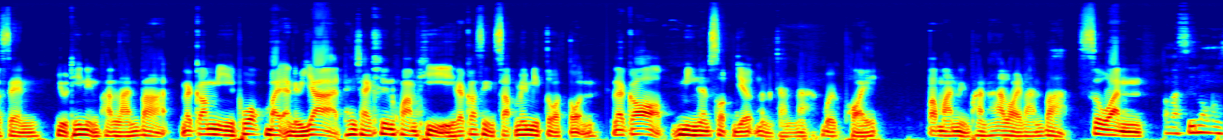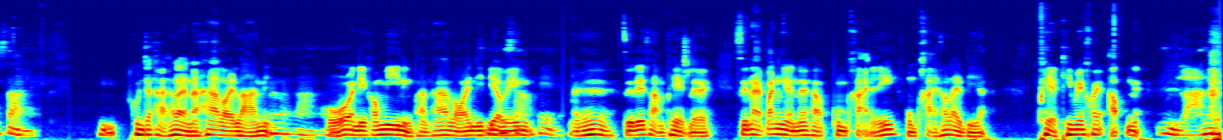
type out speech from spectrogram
20%อยู่ที่ 1,000 ล้านบาท แล้วก็มีพวกใบอนุญาตให้ใช้คลื่นความถี่ แล้วก็สินทรัพย์ไม่มีตัวตน แล้วก็มีเงินสดเยอะเหมือนกันนะ Workpoint ประมาณ 1,500 ล้านบาท ส่วนเอามาซื้อลงทุนศาสตร์คุณจะขายเท่าไหร่นะ 500 ล้านนี่ได้ราคาโห อันนี้เขามี 1,500 นิดเดียวเองสามพจเออ ซื้อได้สามเพจเลย ซื้อนายปั้นเงินด้วยครับ ผมขายผมขายเท่าไหร่ดีอะเพจที่ไม่ค่อยอัพเนี่ยหมื่นล้านเลย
